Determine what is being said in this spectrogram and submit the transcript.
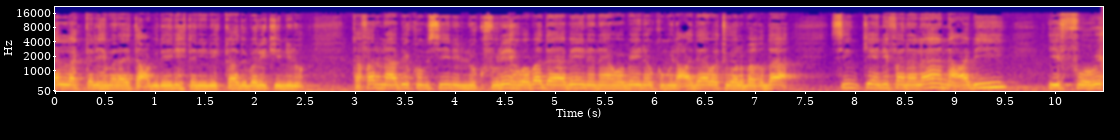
يلك كله مرأي تعبدينه تنينك كادو بركننو كفرنا بكم سين النكفره وبدا بيننا وبينكم العداوة والبغضاء. سين كين فنلا نعبي إفوه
